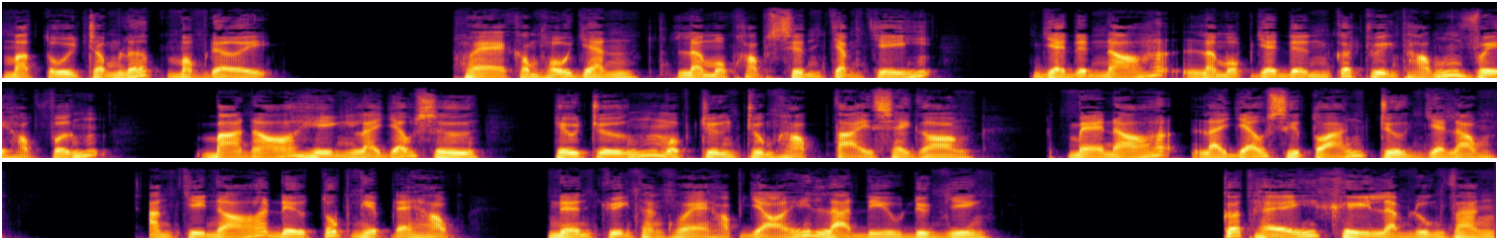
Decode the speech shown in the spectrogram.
mà tụi trong lớp mong đợi. Hòe không hổ danh là một học sinh chăm chỉ. Gia đình nó là một gia đình có truyền thống về học vấn. Bà nó hiện là giáo sư, hiệu trưởng một trường trung học tại Sài Gòn. Mẹ nó là giáo sư toán trường Gia Long. Anh chị nó đều tốt nghiệp đại học, nên chuyện thằng Hòe học giỏi là điều đương nhiên. Có thể khi làm luận văn,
